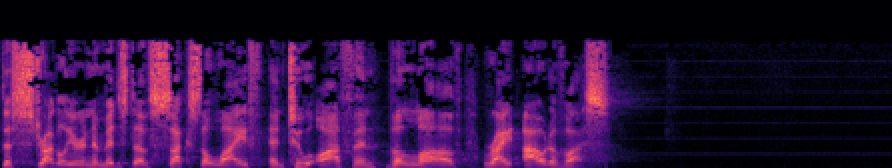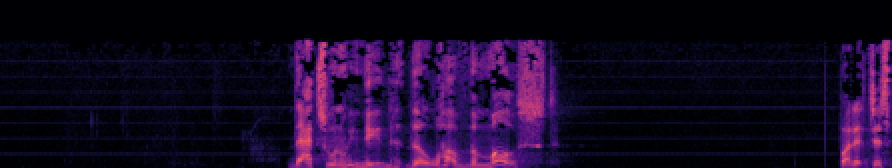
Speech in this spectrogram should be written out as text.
The struggle you're in the midst of sucks the life and too often the love right out of us. That's when we need the love the most but it just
